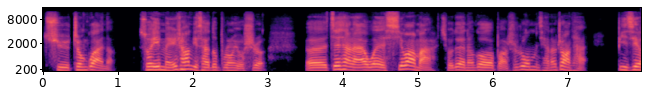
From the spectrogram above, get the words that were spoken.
去争冠的。所以每一场比赛都不容有失，呃，接下来我也希望吧，球队能够保持住目前的状态。毕竟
